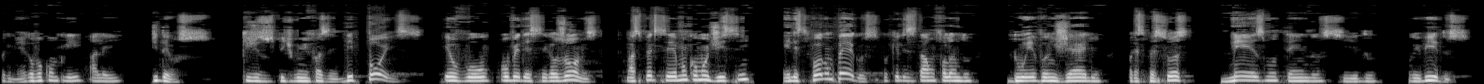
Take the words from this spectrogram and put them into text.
primeiro eu vou cumprir a lei de Deus, que Jesus pediu para mim fazer. Depois eu vou obedecer aos homens. Mas percebam, como eu disse, eles foram pegos porque eles estavam falando do evangelho para as pessoas, mesmo tendo sido proibidos.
